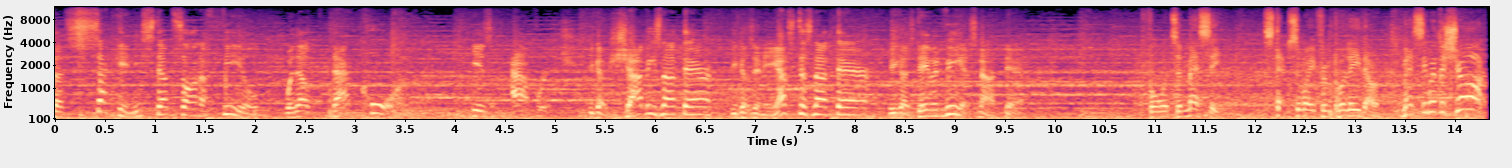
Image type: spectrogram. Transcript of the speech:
the second he steps on a field without that core, is average. Because Xavi's not there, because Iniesta's not there, because David Villa's not there. Forward to Messi. Steps away from Pulido. Messi with the shot!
